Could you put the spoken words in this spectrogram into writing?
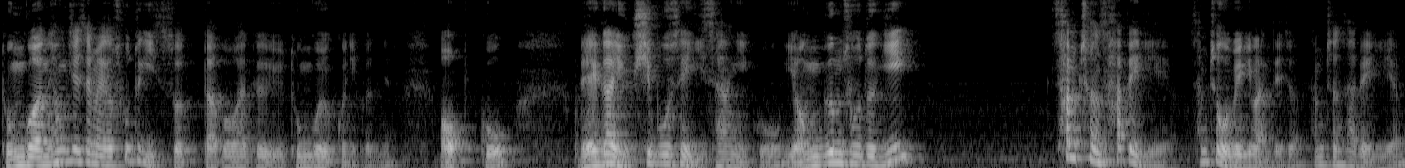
동거하는 형제 자매가 소득이 있었다고 하도 동거 요건이 있거든요. 없고 내가 65세 이상이고 연금 소득이 3,400이에요. 3,500이면 안 되죠. 3,400이에요.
